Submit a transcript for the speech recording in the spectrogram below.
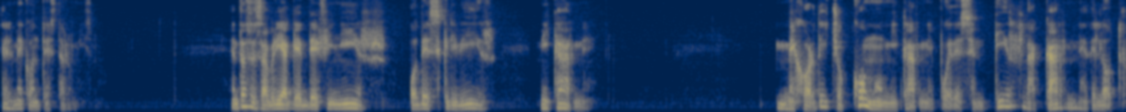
él me contesta lo mismo. Entonces habría que definir o describir mi carne. Mejor dicho, cómo mi carne puede sentir la carne del otro.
